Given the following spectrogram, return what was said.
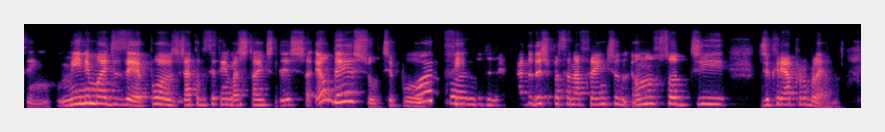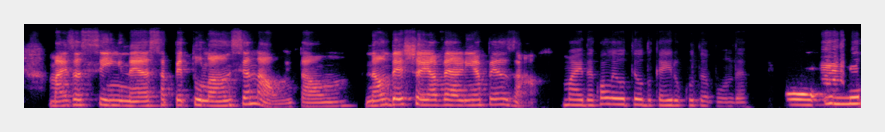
assim. O mínimo é dizer, pô, já que você tem bastante, deixa. Eu deixo, tipo, claro, claro. de mercado, eu deixo passar na frente. Eu não sou de, de criar problema. Mas, assim, nessa né, petulância, não. Então, não deixei a velhinha pesar. Maida, qual é o teu do cair o cu da bunda? É, o meu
